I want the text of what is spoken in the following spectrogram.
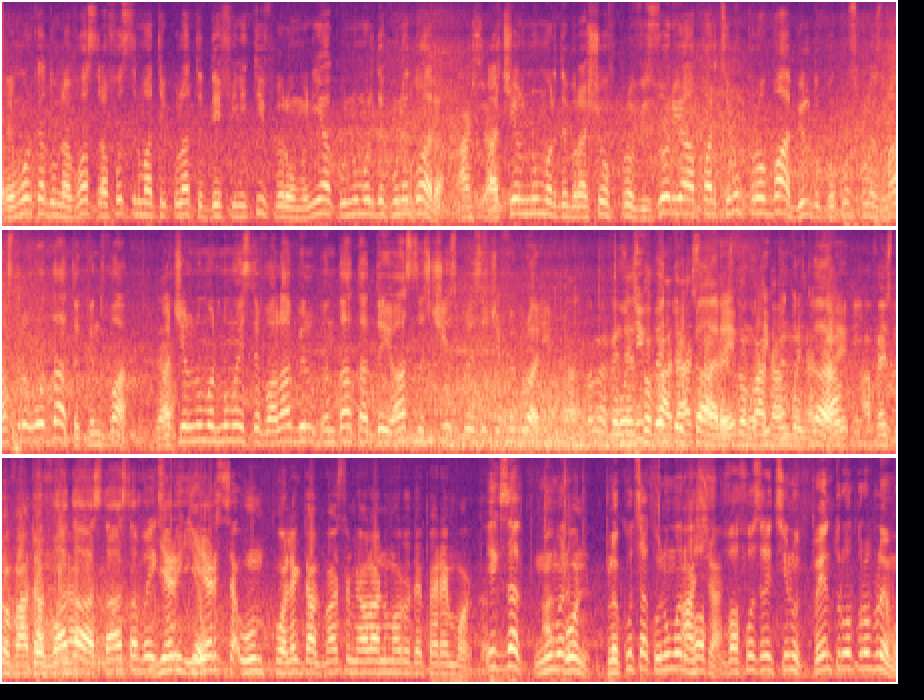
Remorca dumneavoastră a fost înmatriculată definitiv pe România cu număr de Hunedoara. Așa. Acel număr de Brașov provizoriu a aparținut probabil, după cum spuneți noastră, o dată, cândva. Da. Acel număr nu mai este valabil în data de astăzi, 15 februarie. Da, domnule, motiv dovada pentru asta, care, aveți dovada motiv pentru mână, care, da? aveți dovada, dovada asta, asta vă explic ieri, eu. Ieri un coleg de-al noastră mi-a luat numărul de pe remorcă. Exact, număr, Bun. plăcuța cu număr va, va fost reținut pentru o problemă.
